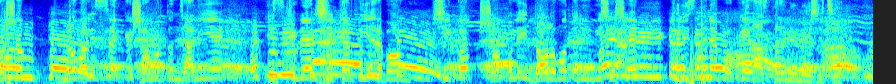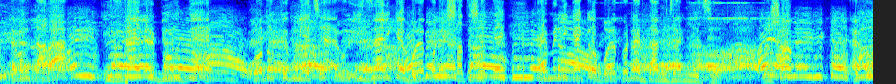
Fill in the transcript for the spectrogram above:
দর্শক গ্লোবাল স্ট্রাইককে সমর্থন জানিয়ে স্টুডেন্ট শিক্ষার্থী এবং শিক্ষক সকলেই দলমত নির্বিশেষে ফিলিস্তিনের পক্ষে রাস্তায় নেমে এসেছে। এবং তারা ইসরায়েলের বিরুদ্ধে পদক্ষেপ নিয়েছে এবং ইসরায়েলকে বয়কটের সাথে সাথে আমেরিকাকেও বয়কটের দাবি জানিয়েছে। দর্শক এখন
